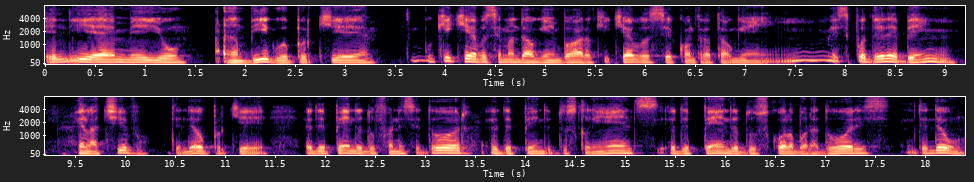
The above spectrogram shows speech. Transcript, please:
ele é meio ambíguo porque o que, que é você mandar alguém embora? O que, que é você contratar alguém? Hum, esse poder é bem relativo, entendeu? Porque eu dependo do fornecedor, eu dependo dos clientes, eu dependo dos colaboradores, entendeu?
